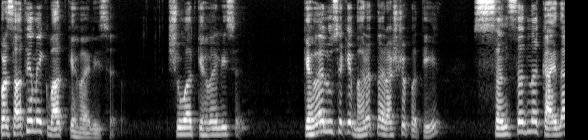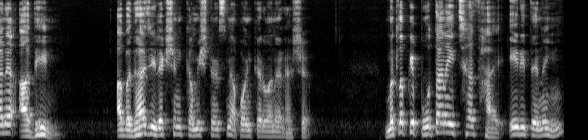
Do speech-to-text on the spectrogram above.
પણ સાથેમાં એક વાત કહેવાયેલી છે. શું વાત કહેવાયેલી છે? કહેવાયેલું છે કે ભારતના રાષ્ટ્રપતિએ સંસદના કાયદાને આધીન આ બધા જ ઇલેક્શન કમિશનર્સને અપોઇન્ટ કરવાના રહેશે. મતલબ કે પોતાની ઈચ્છા થાય એ રીતે નહીં,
